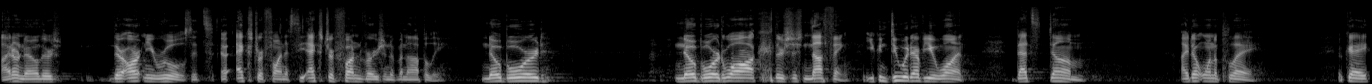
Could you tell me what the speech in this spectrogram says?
I don't know. There's, there aren't any rules. It's extra fun. It's the extra fun version of Monopoly. No board, no boardwalk. There's just nothing. You can do whatever you want. That's dumb. I don't want to play. Okay?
